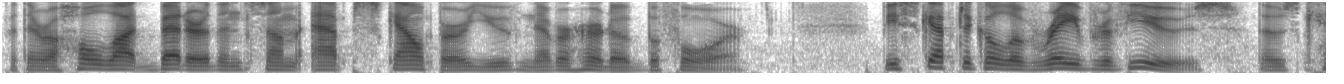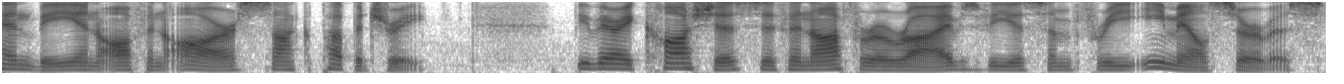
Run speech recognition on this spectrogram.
but they're a whole lot better than some app scalper you've never heard of before. Be skeptical of rave reviews. Those can be and often are sock puppetry. Be very cautious if an offer arrives via some free email service.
